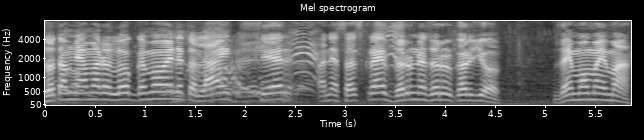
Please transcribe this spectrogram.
જો તમને અમારો લોક ગમ્યો હોય ને તો લાઈક શેર અને સબસ્ક્રાઇબ જરૂર ને જરૂર કરજો. જય મોમાઈમાં.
